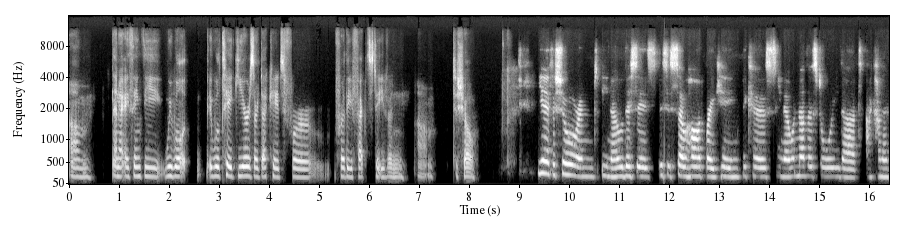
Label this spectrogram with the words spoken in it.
Um, and I, I, think the we will it will take years or decades for for the effects to even um, to show. Yeah for sure. And you know this is this is so heartbreaking because you know another story that i kind of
